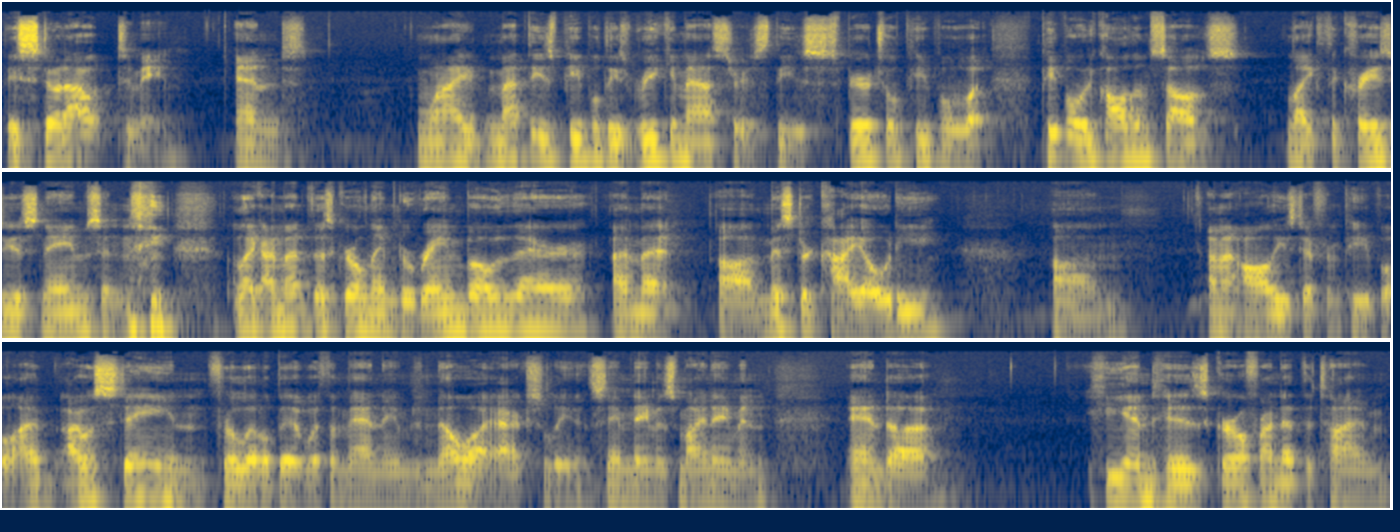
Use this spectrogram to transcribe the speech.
they stood out to me, and when I met these people, these Reiki masters, these spiritual people, what people would call themselves like the craziest names, and like I met this girl named Rainbow there. I met uh, Mr. Coyote. Um, I met all these different people. I, I was staying for a little bit with a man named Noah, actually, same name as my name, and and uh, he and his girlfriend at the time,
